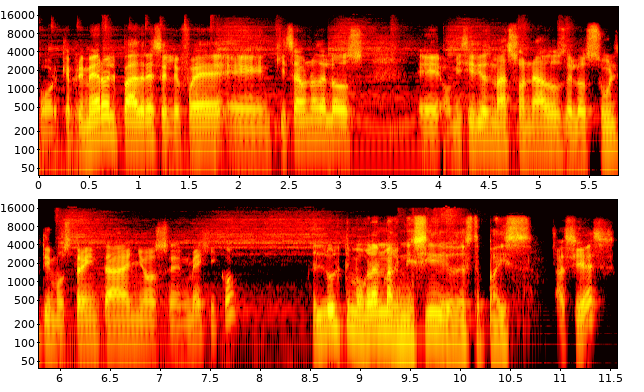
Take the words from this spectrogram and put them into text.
Porque primero el padre se le fue en quizá uno de los eh, homicidios más sonados de los últimos 30 años en México. El último gran magnicidio de este país. Así es.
